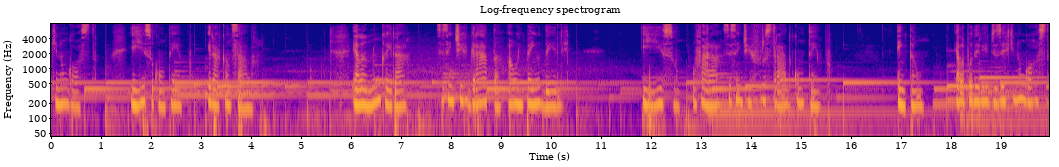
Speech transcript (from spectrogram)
que não gosta, e isso com o tempo irá cansá-la. Ela nunca irá se sentir grata ao empenho dele, e isso o fará se sentir frustrado com o tempo. Então, ela poderia dizer que não gosta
